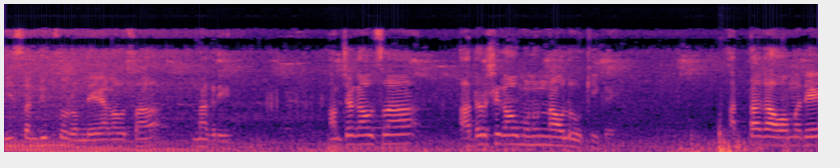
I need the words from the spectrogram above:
मी संदीप चोरमले या गावचा नागरिक. आमच्या गावचा आदर्श गाव म्हणून नाव लौकिक आहे. आत्ता गावामध्ये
